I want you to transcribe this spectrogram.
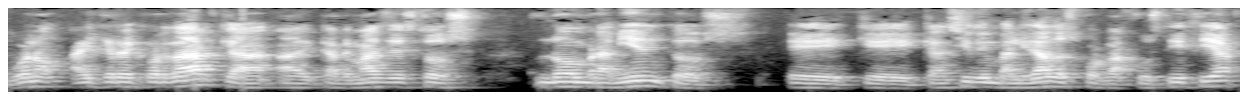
bueno, hay que recordar que, además de estos nombramientos eh, que, han sido invalidados por la justicia,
